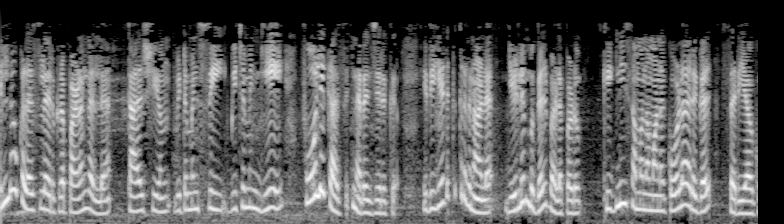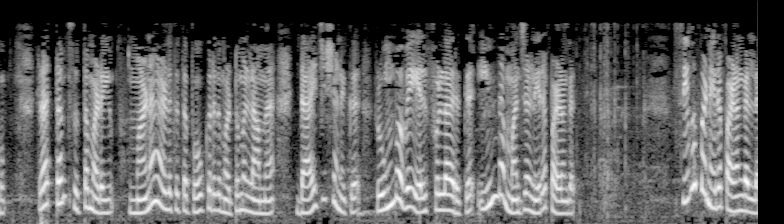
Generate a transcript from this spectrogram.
எல்லோ கலர்ஸ்ல இருக்கிற பழங்கள்ல calcium vitamin C vitamin A folic acid நிறைஞ்சிருக்கு. இது எடுத்துக்கிறதுனால எலும்புகள் பலப்படும் கிட்னி சம்பந்தமான கோளாறுகள் சரியாகும். ரத்தம் சுத்தமடையும். மன அழுத்தத்தை போக்குறது மட்டுமல்லாம டைஜஷனுக்கு ரொம்பவே ஹெல்ப்ஃபுல்லா இருக்கு. இந்த மஞ்சள் நிற பழங்கள். சிவப்பு நிற பழங்கள்ல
